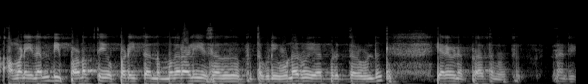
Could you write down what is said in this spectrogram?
அவனை நம்பி பணத்தை ஒப்படைத்த அந்த முதலாளியை சந்தோஷப்படுத்தக்கூடிய உணர்வை ஏற்படுத்த வேண்டும். இறைவனை பிரார்த்தனை நன்றி.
